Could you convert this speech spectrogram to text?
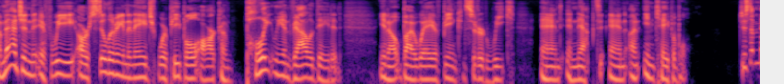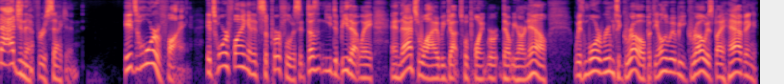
Imagine if we are still living in an age where people are completely invalidated, you know, by way of being considered weak and inept and un- incapable. Just imagine that for a second. It's horrifying. It's horrifying and it's superfluous. It doesn't need to be that way, and that's why we got to a point where that we are now with more room to grow. But the only way we grow is by having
